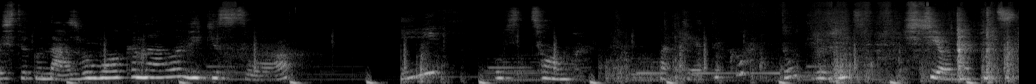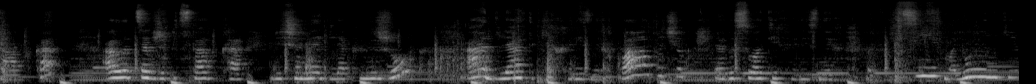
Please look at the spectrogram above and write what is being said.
ось таку назву мого каналу це вже підставка більше не для книжок, а для таких різних папочок, е, високих різних папірців, малюнків.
